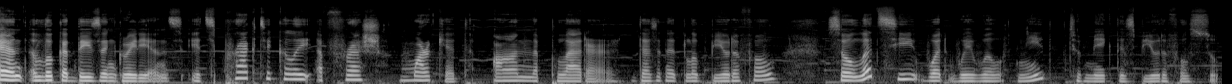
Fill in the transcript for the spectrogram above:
and look at these ingredients. It's practically a fresh market on the platter. Doesn't it look beautiful? So let's see what we will need to make this beautiful soup.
